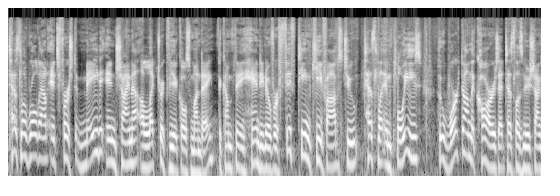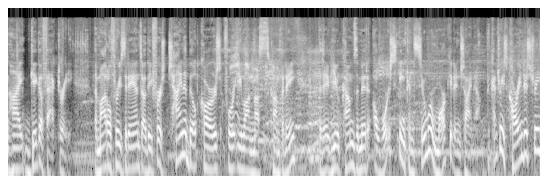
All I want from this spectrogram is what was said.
Tesla rolled out its first made in China electric vehicles Monday. The company handing over 15 key fobs to Tesla employees who worked on the cars at Tesla's new Shanghai Gigafactory. The Model 3 sedans are the first China built cars for Elon Musk's company. The debut comes amid a worsening consumer market in China. The country's car industry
